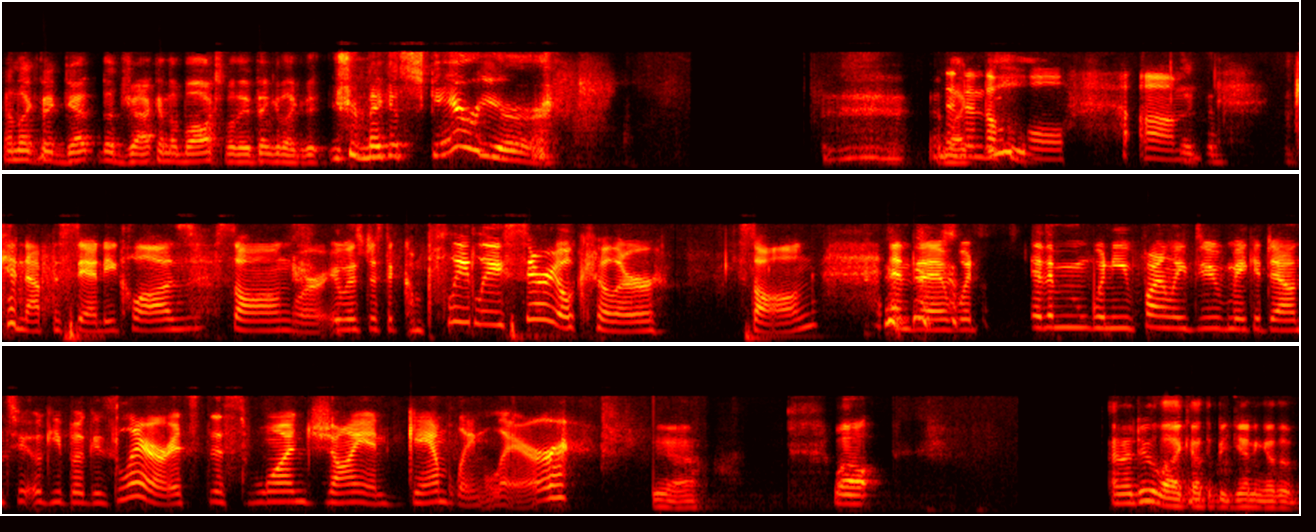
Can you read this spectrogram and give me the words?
And like they get the Jack in the Box, but they think like you should make it scarier. And, and like, then the ooh. whole um, like the, kidnap the Sandy Claws song, where it was just a completely serial killer song, and then would and then when you finally do make it down to Oogie Boogie's lair, it's this one giant gambling lair. Yeah. Well, and I do like at the beginning of the.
